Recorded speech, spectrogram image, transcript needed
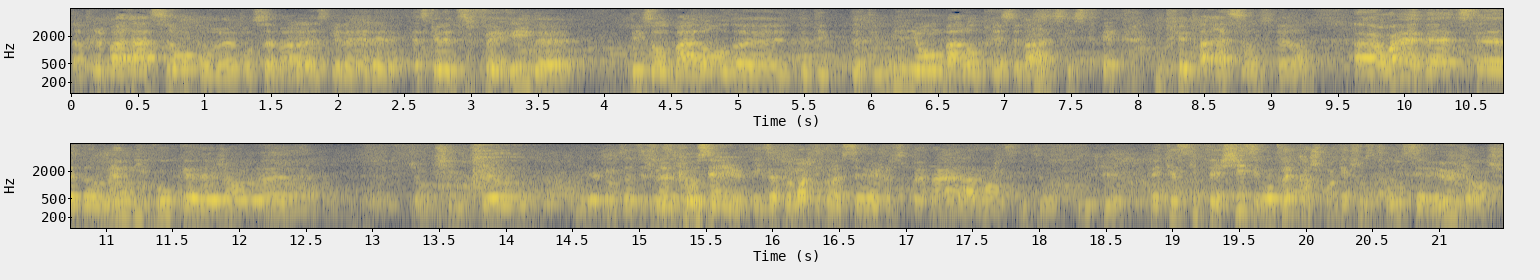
ta préparation pour, euh, pour ce battle, est-ce qu'elle elle, est-ce qu'elle a différé de, des autres battles, de, tes, millions de battles précédents? Est-ce que c'était une préparation différente? Euh, ouais, ben c'était dans le même niveau que genre, euh, genre comme ça. Je le au suis- sérieux. Exactement, je l'ai pris au sérieux, je me suis préparé à l'avance et tout. Mais qu'est-ce qui me fait chier, c'est qu'on dirait que quand je prends quelque chose trop sérieux, genre je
